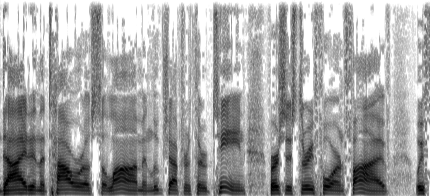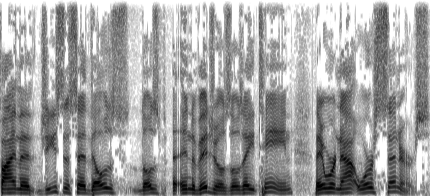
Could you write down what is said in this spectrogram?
died in the Tower of Siloam in Luke chapter 13, verses 3, 4, and 5 we find that Jesus said those those individuals, those 18, they were not worse sinners.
